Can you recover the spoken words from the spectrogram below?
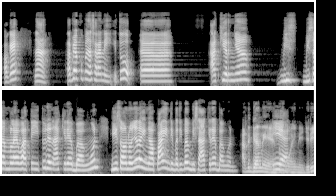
oke nah tapi aku penasaran nih itu eh akhirnya bis- bisa melewati itu dan akhirnya bangun di sononya lagi ngapain tiba-tiba bisa akhirnya bangun adegannya ya Iya. semua ini. Jadi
